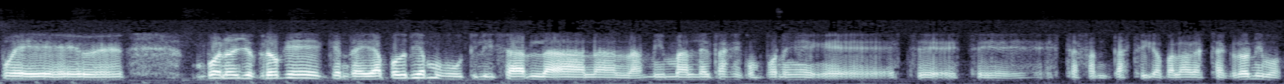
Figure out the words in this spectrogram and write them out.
Pues bueno, yo creo que, que en realidad podríamos utilizar la- la- las mismas letras que componen eh, este, este, esta fantástica palabra, este acrónimo.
